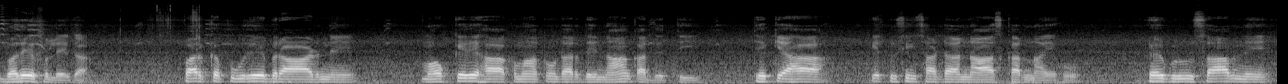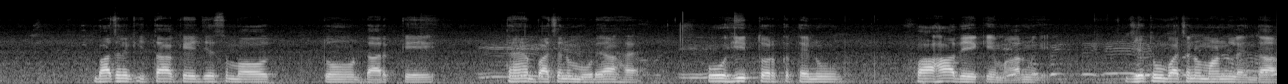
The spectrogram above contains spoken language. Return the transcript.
ਵਧੇ ਫੁੱਲੇਗਾ। ਪਰ ਕਪੂਰੇ ਬਰਾੜ ਨੇ ਮੌਕੇ ਦੇ ਹਾਕਮਾਂ ਤੋਂ ਡਰਦੇ ਨਾ ਕਰ ਦਿੱਤੀ। ਤੇ ਕਿਹਾ ਕਿ ਤੁਸੀਂ ਸਾਡਾ ਨਾਸ ਕਰਨ ਆਏ ਹੋ। ਫਿਰ ਗੁਰੂ ਸਾਹਿਬ ਨੇ ਵਚਨ ਕੀਤਾ ਕਿ ਜਿਸ ਮੌਤ ਤੋਂ ਡਰ ਕੇ ਤੈਂ ਬਚਨ ਮੋੜਿਆ ਹੈ, ਉਹੀ ਤੁਰਕ ਤੈਨੂੰ ਫਾਹਾ ਦੇ ਕੇ ਮਾਰਨਗੇ। ਜੇ ਤੂੰ ਵਚਨ ਮੰਨ ਲੈਂਦਾ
